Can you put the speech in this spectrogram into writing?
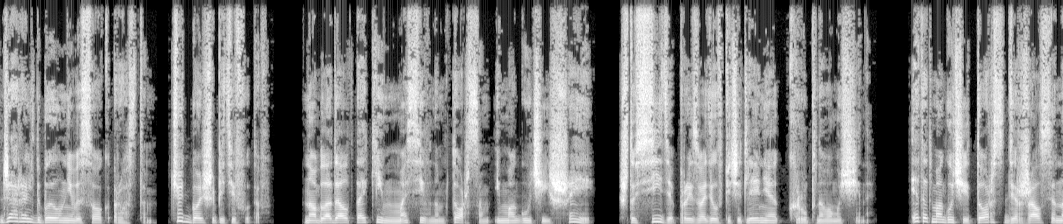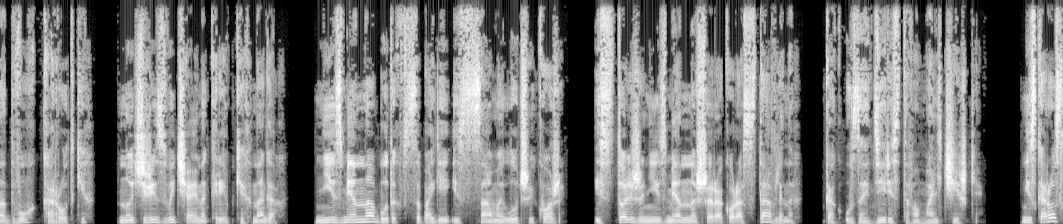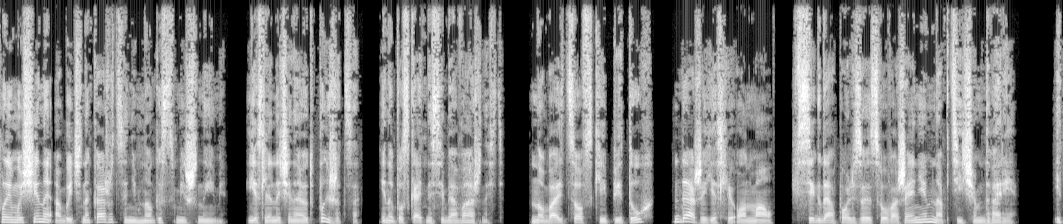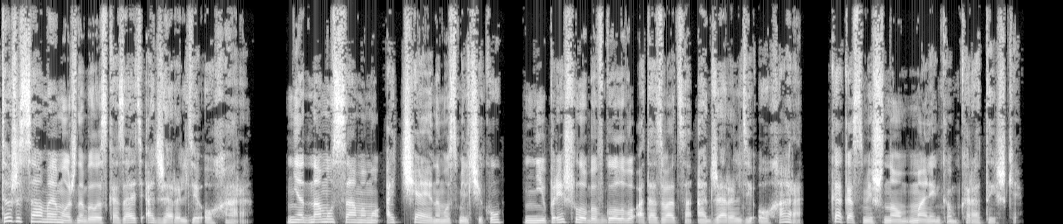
Джеральд был невысок ростом, чуть больше пяти футов, но обладал таким массивным торсом и могучей шеей, что, сидя, производил впечатление крупного мужчины. Этот могучий торс держался на двух коротких, но чрезвычайно крепких ногах, неизменно обутых в сапоги из самой лучшей кожи и столь же неизменно широко расставленных, как у задиристого мальчишки. Низкорослые мужчины обычно кажутся немного смешными, если начинают пыжиться и напускать на себя важность. Но бойцовский петух, даже если он мал, всегда пользуется уважением на птичьем дворе. И то же самое можно было сказать о Джеральде О'Хара. Ни одному самому отчаянному смельчаку не пришло бы в голову отозваться о Джеральде О'Хара как о смешном маленьком коротышке.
